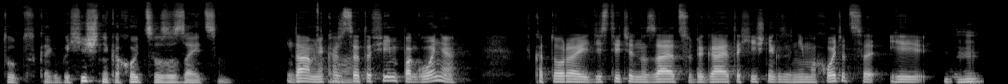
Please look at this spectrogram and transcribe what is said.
Тут как бы хищник охотится за зайцем. Да, мне кажется, А. это фильм «Погоня», в которой действительно заяц убегает, а хищник за ним охотится. И Мгм.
